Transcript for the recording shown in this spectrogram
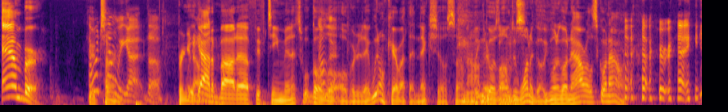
Amber. How your much time we got though? Bring it we got about uh, 15 minutes. We'll go a little over today. We don't care about that next show, so we can they're go as long as we want to go. You want to go an hour? Let's go an hour. right.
